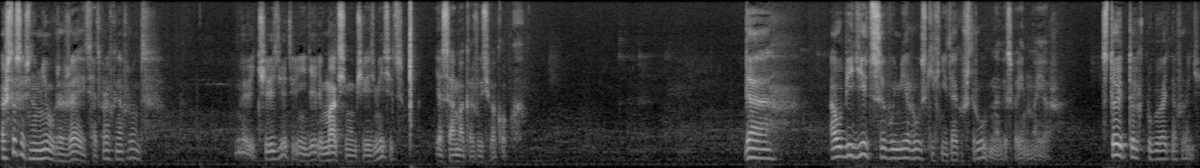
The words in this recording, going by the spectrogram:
А что, собственно, мне угрожает? Отправка на фронт. Ну, ведь через две-три недели, максимум через месяц, я сам окажусь в окопах. Да, а убедиться в уме русских не так уж трудно, господин майор. Стоит только побывать на фронте.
